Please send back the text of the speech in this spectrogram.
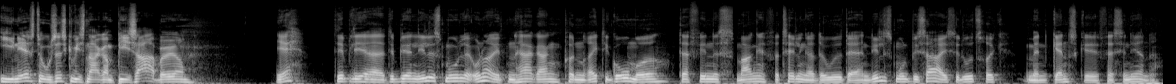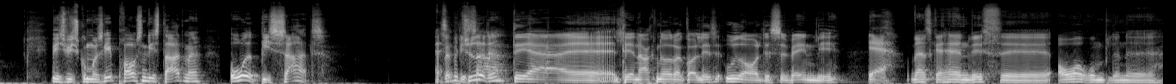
i næste uge, så skal vi snakke om bizarre bøger. Ja, det bliver, det bliver en lille smule underligt den her gang på den rigtig gode måde. Der findes mange fortællinger derude, der er en lille smule bizarre i sit udtryk, men ganske fascinerende. Hvis vi skulle måske prøve sådan lige starte med ordet bizart. Altså, Hvad betyder bizarre, det? Er, øh, det er nok noget, der går lidt ud over det sædvanlige. Ja, man skal have en vis øh, overrumplende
